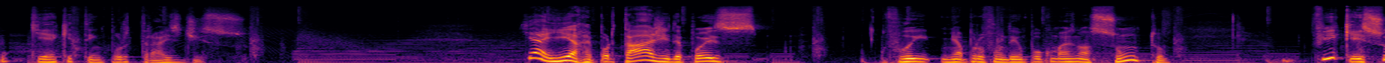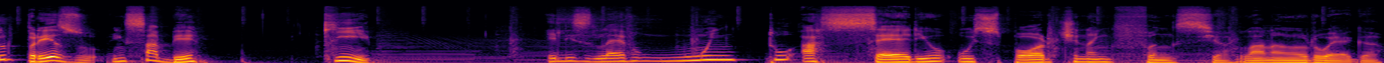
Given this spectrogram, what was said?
O que é que tem por trás disso? E aí a reportagem, depois fui me aprofundei um pouco mais no assunto, fiquei surpreso em saber que eles levam muito a sério o esporte na infância lá na Noruega.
